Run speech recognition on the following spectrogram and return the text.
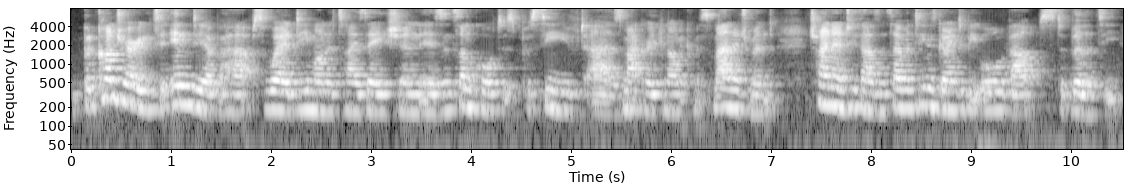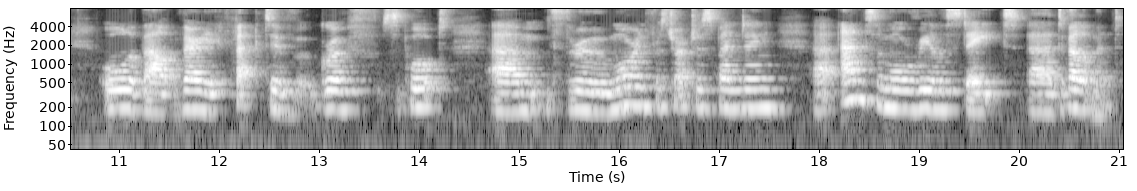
But contrary to India, perhaps, where demonetization is in some quarters perceived as macroeconomic mismanagement, China in 2017 is going to be all about stability, all about very effective growth support um, through more infrastructure spending uh, and some more real estate uh, development.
